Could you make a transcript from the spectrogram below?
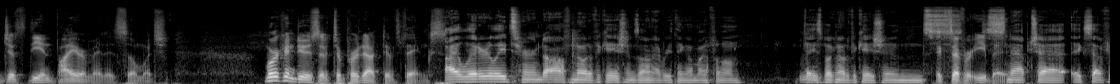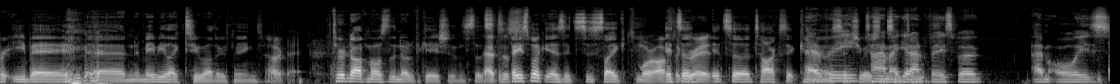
just the environment is so much more conducive to productive things. I literally turned off notifications on everything on my phone. Facebook notifications, Mm. Except for eBay. Snapchat, except for eBay, and maybe like two other things. Okay. turned off most of the notifications. That's, That's the a s- Facebook is. It's just like It's more off it's the a, grid. It's a toxic kind of situation. Every situation. time I get on. Facebook, I'm always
